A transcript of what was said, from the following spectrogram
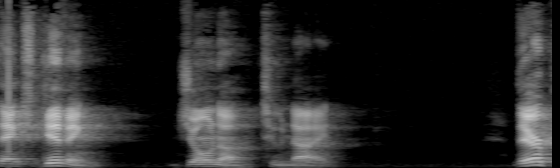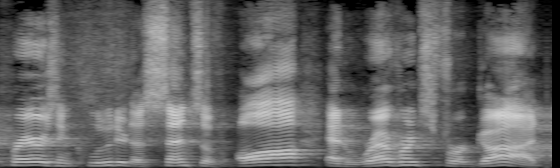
Thanksgiving, Jonah 2 9. Their prayers included a sense of awe and reverence for God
